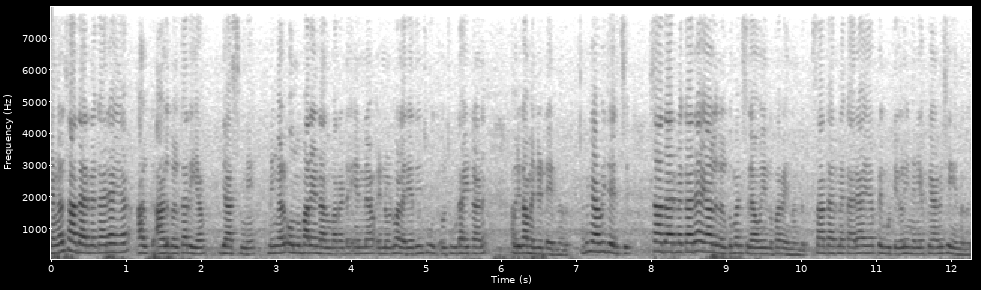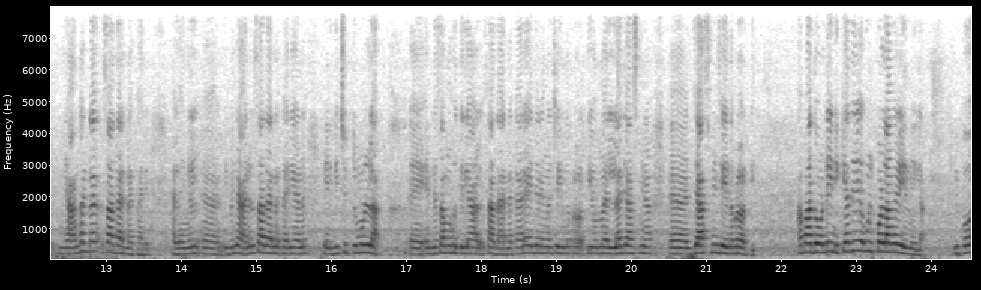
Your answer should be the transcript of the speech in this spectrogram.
ഞങ്ങൾ സാധാരണക്കാരായ ആളുകൾക്ക് അറിയാം ജാസ്മിനെ. നിങ്ങൾ ഒന്നും പറയണ്ടെന്ന് പറഞ്ഞിട്ട് എന്നെ എന്നോട് വളരെയധികം ചൂടായിട്ടാണ് അവർ കമന്റ് ഇട്ടിരുന്നത്. അപ്പോൾ ഞാൻ വിചാരിച്ച് സാധാരണക്കാരായ ആളുകൾക്ക് മനസ്സിലാവും എന്ന് പറയുന്നുണ്ട്. സാധാരണക്കാരായ പെൺകുട്ടികൾ ഇങ്ങനെയൊക്കെയാണ് ചെയ്യുന്നത്. ഞാൻ കണ്ട സാധാരണക്കാർ അല്ലെങ്കിൽ ഇപ്പം ഞാനൊരു സാധാരണക്കാരിയാണ്. എനിക്ക് ചുറ്റുമുള്ള എന്റെ സമൂഹത്തിലെ ആൾ സാധാരണക്കാരായ ജനങ്ങൾ ചെയ്യുന്ന പ്രവൃത്തിയൊന്നും അല്ല ജാസ്മിന ജാസ്മിൻ ചെയ്യുന്ന പ്രവൃത്തി. അപ്പോൾ അതുകൊണ്ട് എനിക്കത് ഉൾക്കൊള്ളാൻ കഴിയുന്നില്ല. ഇപ്പോൾ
